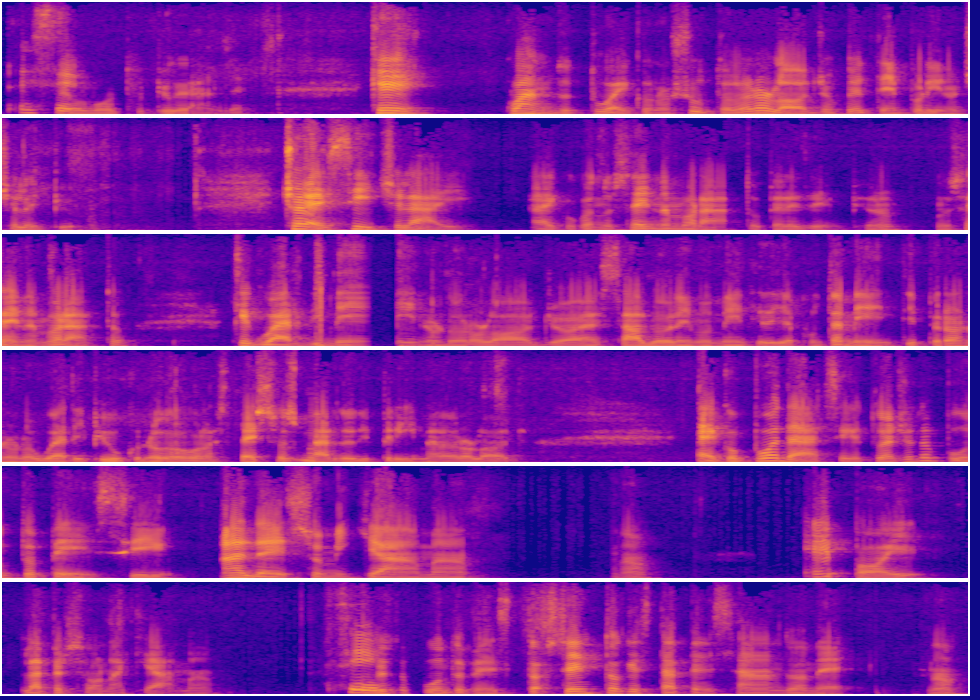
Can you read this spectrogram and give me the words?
Eh sì, molto più grande, che quando tu hai conosciuto l'orologio, quel tempo lì non ce l'hai più. Cioè, sì, ce l'hai. Ecco, quando sei innamorato, per esempio, no? quando sei innamorato, che guardi meno l'orologio, eh, salvo nei momenti degli appuntamenti, però non lo guardi più con lo stesso sguardo di prima l'orologio. Ecco, può darsi che tu a un certo punto pensi, adesso mi chiama, no? E poi la persona chiama. A sì, questo punto pensi, "Sto- sento che sta pensando a me, no?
